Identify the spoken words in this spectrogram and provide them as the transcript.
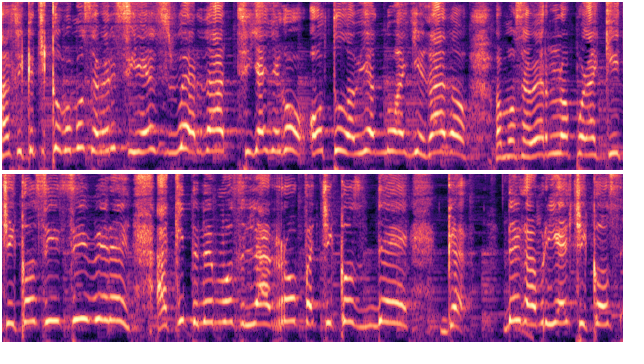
Así que chicos, vamos a ver si es verdad, si ya llegó o todavía no ha llegado. Vamos a verlo por aquí chicos, y sí, miren, aquí tenemos la ropa chicos de de Gabriel, chicos.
